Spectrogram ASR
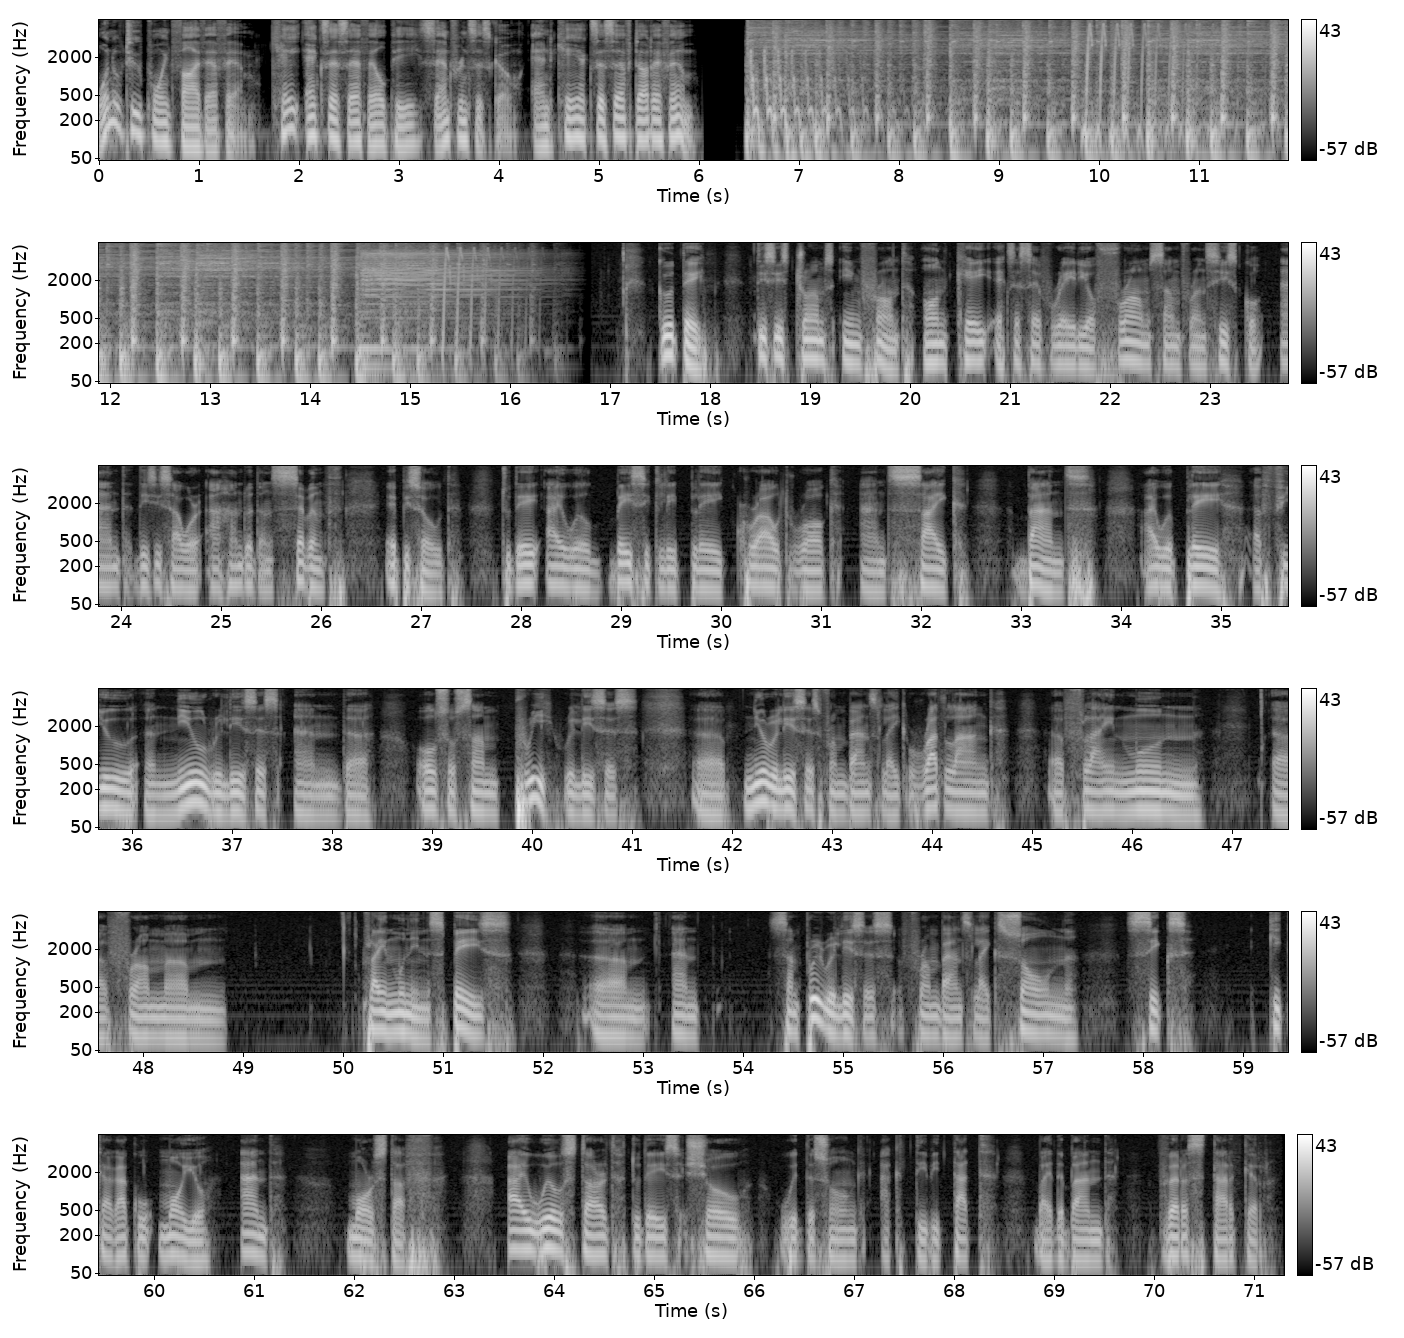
102.5 FM, KXSFLP San Francisco, and KXSF.FM. Good day. This is Drums in Front on KXSF Radio from San Francisco, and this is our 107th episode. Today I will basically play kraut rock and psych bands. I will play a few uh, new releases and uh, also some pre releases. Uh, new releases from bands like Ratlang, uh, Flying Moon, from um, Flying Moon in Space, um, and some pre releases from bands like Zone 6, Kikagaku Moyo, and more stuff. I will start today's show with the song Activitat by the band Verstarker.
